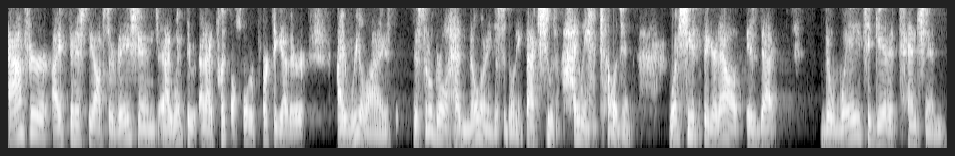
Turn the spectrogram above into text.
after I finished the observations and I went through and I put the whole report together, I realized this little girl had no learning disability. In fact, she was highly intelligent. What she had figured out is that the way to get attention,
